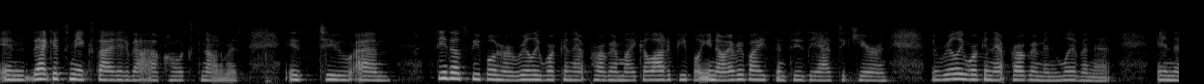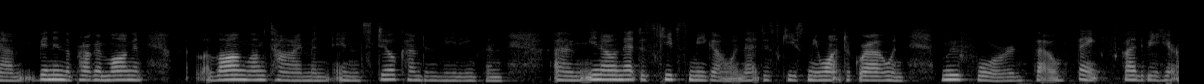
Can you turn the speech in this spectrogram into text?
and that gets me excited about Alcoholics Anonymous, is to um, see those people who are really working that program. Like a lot of people, you know, everybody's enthusiastic here, and they're really working that program and living it and um, been in the program long and a long, long time, and and still come to the meetings and. Um, you know, and that just keeps me going. That just keeps me wanting to grow and move forward. So, thanks. Glad to be here.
